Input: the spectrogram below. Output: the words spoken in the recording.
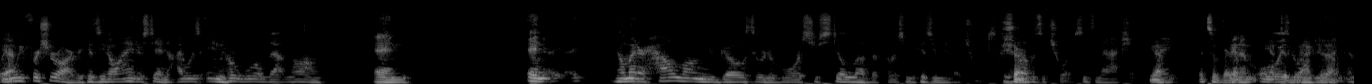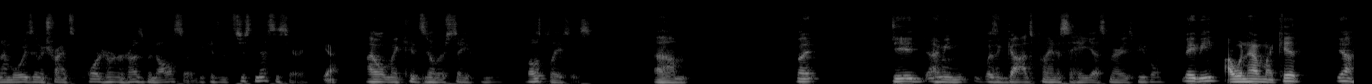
Yeah. And we for sure are because you know I understand. I was in her world that long, and and I, I, no matter how long you go through a divorce, you still love the person because you made that choice. Because Sure. love is a choice; it's an action, Yeah. right? It's a very. and I'm always going to do that, and I'm always going to try and support her and her husband also because it's just necessary. Yeah. I want my kids to know they're safe in both places. Um, but did I mean was it God's plan to say, "Hey, yes, marry these people"? Maybe, I wouldn't have my kid. yeah.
